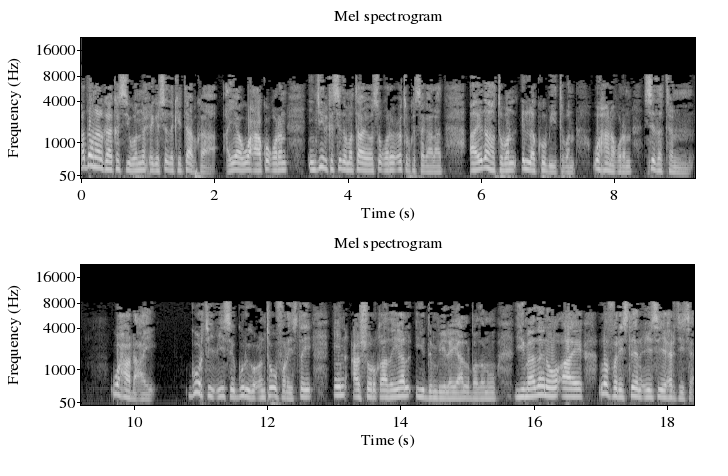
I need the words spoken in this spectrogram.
Haddaan halkaa ka sii wadno xigashada kitaabka ayaa waxaa ku qoran injiilka sida matayos u qoray cutubka sagaalaad aayadaha toban ilaa koob iyo toban waxaana qoran sida tan. Waxaa dhacay goortii ciise guriga cunto u fadhiistay in cashuurqaadayaal iyo dembiilayaal badanu yimaadeen oo ay la fadhiisteen ciise iyo xertiisa.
